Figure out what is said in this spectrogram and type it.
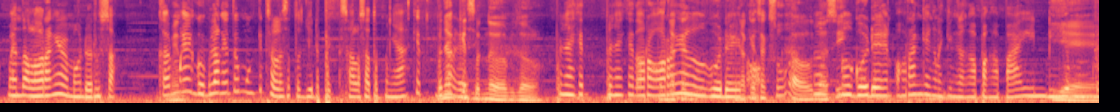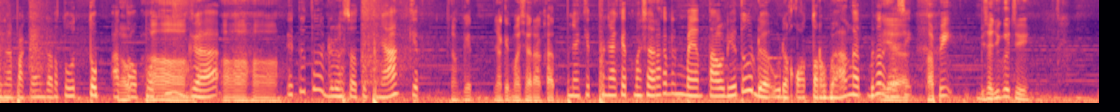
Mental orangnya memang udah rusak Karena kayak gue bilang itu mungkin salah satu jadi salah satu penyakit, benar penyakit sih? bener betul Penyakit penyakit orang-orang Penyakit- yang ngegodain penyakit seksual, nggak sih? Ngegodain orang yang lagi nggak ngapa-ngapain, diem Yeah. dengan pakaian tertutup ataupun Ah, enggak. ah, ah, ah. Itu tuh adalah suatu penyakit. penyakit penyakit masyarakat Penyakit-penyakit masyarakat dan mental dia tuh udah udah kotor banget, bener Iya, gak sih? tapi bisa juga cuy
